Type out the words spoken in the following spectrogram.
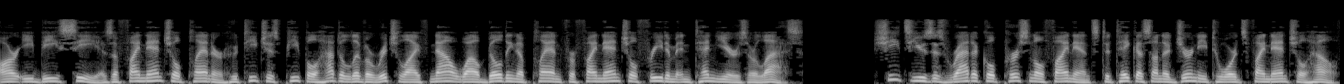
REBC is a financial planner who teaches people how to live a rich life now while building a plan for financial freedom in 10 years or less. Sheats uses radical personal finance to take us on a journey towards financial health.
